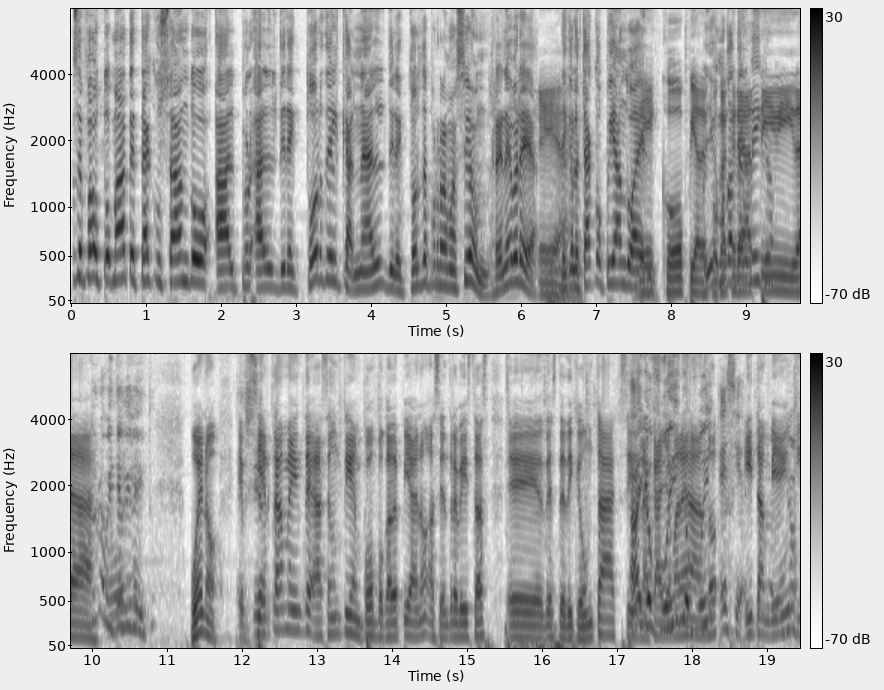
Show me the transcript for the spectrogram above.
José Fautomate está acusando al, al director del canal, director de programación, René Brea, Ea. de que lo está copiando a De él. copia, de Oye, ¿cómo poca creatividad. ¿Tú no viste el videito? Bueno, eh, ciertamente hace un tiempo, Boca de Piano hacía entrevistas eh, desde de que un taxi Ah, en la yo calle fui, yo manejando. fui. Es cierto. Y también, Yo fui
